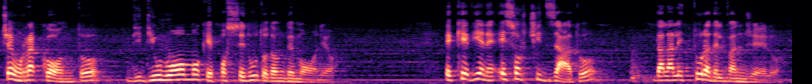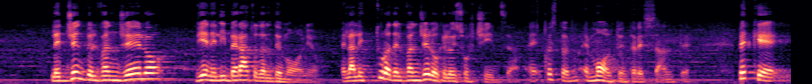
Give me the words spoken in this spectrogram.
C'è un racconto di, di un uomo che è posseduto da un demonio e che viene esorcizzato dalla lettura del Vangelo. Leggendo il Vangelo viene liberato dal demonio. È la lettura del Vangelo che lo esorcizza. E questo è, è molto interessante. Perché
